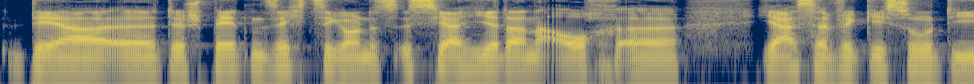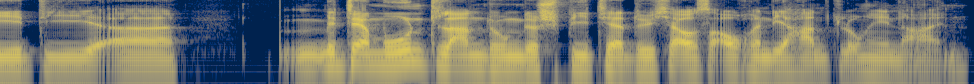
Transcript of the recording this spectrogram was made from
der, äh, der späten 60er. Und es ist ja hier dann auch, äh, ja, ist ja wirklich so die, die, äh, mit der Mondlandung, das spielt ja durchaus auch in die Handlung hinein.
